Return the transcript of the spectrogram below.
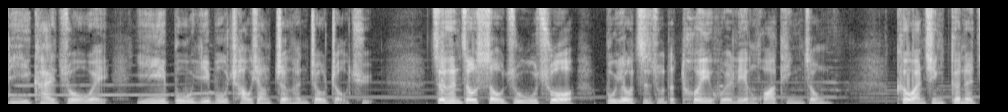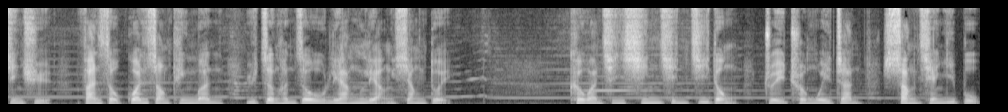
离开座位，一步一步朝向郑恒洲走去。郑恒洲手足无措，不由自主地退回莲花厅中。柯婉清跟了进去。反手关上厅门，与郑恒洲两两相对。柯婉清心情激动，嘴唇微颤，上前一步。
